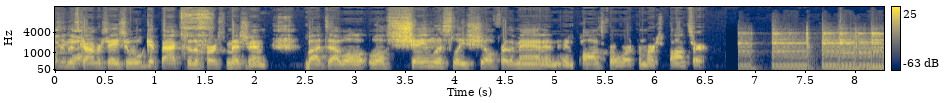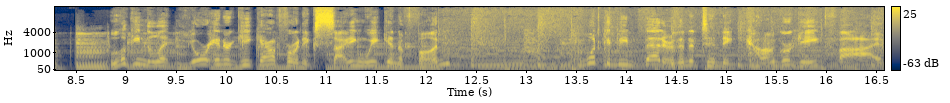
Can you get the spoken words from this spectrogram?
there in this go. conversation. We'll get back to the first mission, but uh, we'll we'll shamelessly shill for the man and, and pause for a word from our sponsor. Looking to let your inner geek out for an exciting weekend of fun? What could be better than attending Congregate 5?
